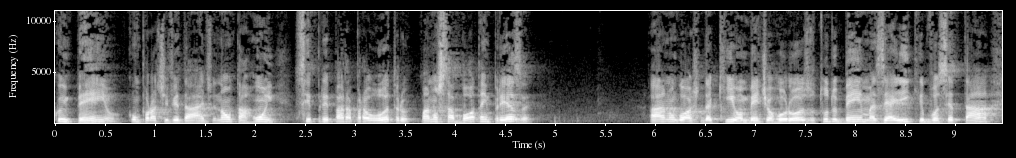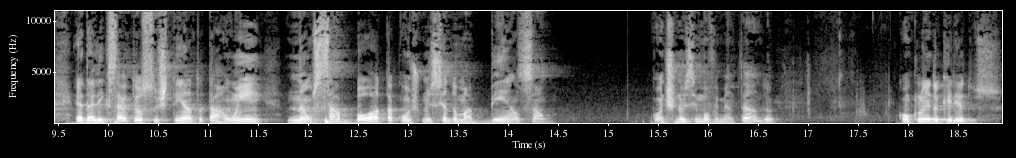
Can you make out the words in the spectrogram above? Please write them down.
com empenho, com proatividade. Não está ruim? Se prepara para outro, mas não sabota a empresa. Ah, não gosto daqui, o ambiente é horroroso. Tudo bem, mas é aí que você está. É dali que sai o teu sustento. Está ruim? Não sabota. Continue sendo uma bênção. Continue se movimentando. Concluindo, queridos,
